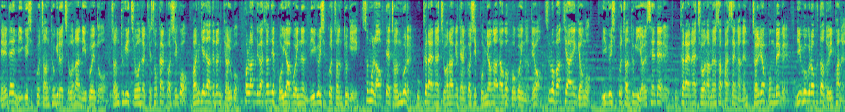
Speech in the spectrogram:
4대 미그29 전투기를 지원한 이후에도 전투기 지원을 계속할 것이고 관계자들은 결국 폴란드가 현재 보유하고 있는 미그19 전투기 29대 전부를 우크라이나 지원하게 될 것이 분명하다고 보고 있는데요. 슬로바키아의 경우 미그19 전투기 13대를 우크라이나 지원하면서 발생하는 전력 공백을 미국으로부터 도입하는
